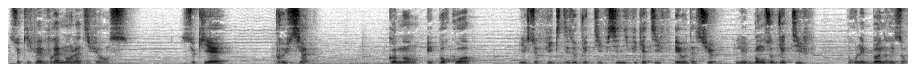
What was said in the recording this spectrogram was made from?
ce qui fait vraiment la différence. Ce qui est crucial. Comment et pourquoi ils se fixent des objectifs significatifs et audacieux. Les bons objectifs pour les bonnes raisons.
